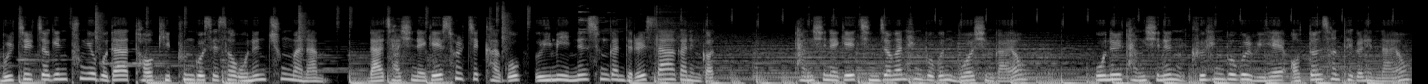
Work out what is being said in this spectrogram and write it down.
물질적인 풍요보다 더 깊은 곳에서 오는 충만함, 나 자신에게 솔직하고 의미 있는 순간들을 쌓아가는 것. 당신에게 진정한 행복은 무엇인가요? 오늘 당신은 그 행복을 위해 어떤 선택을 했나요?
